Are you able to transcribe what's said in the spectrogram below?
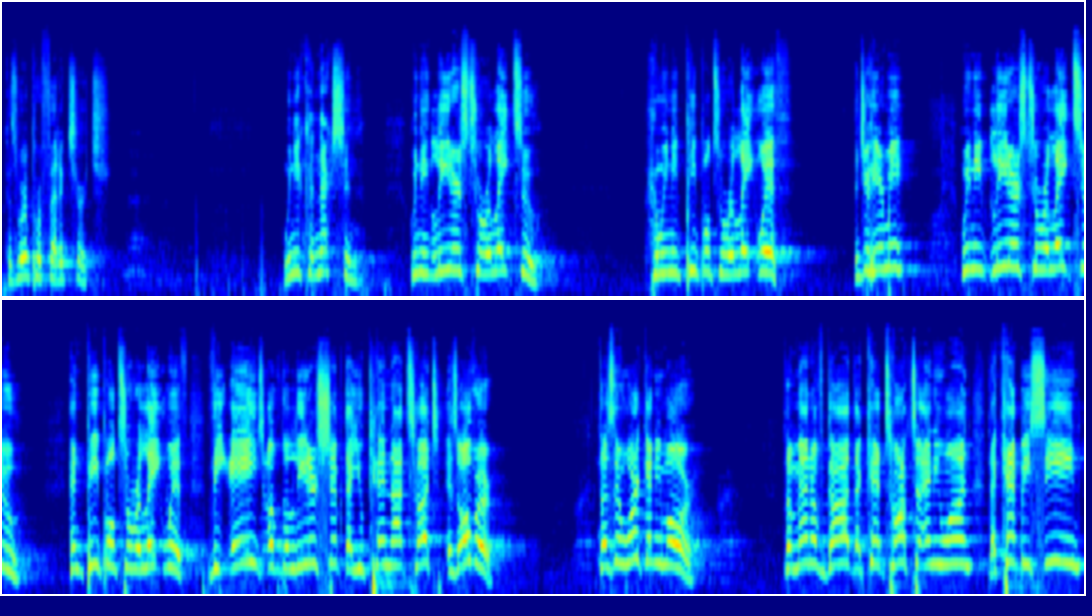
Because we're a prophetic church. We need connection. We need leaders to relate to. And we need people to relate with. Did you hear me? We need leaders to relate to and people to relate with. The age of the leadership that you cannot touch is over doesn't work anymore. The man of God that can't talk to anyone, that can't be seen,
